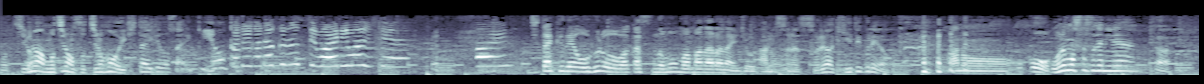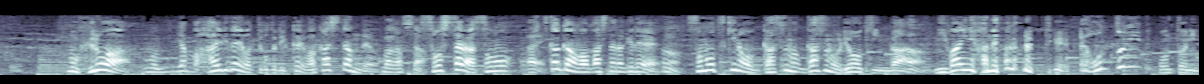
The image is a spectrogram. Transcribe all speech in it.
もちろん。今はもちろんそっちの方行きたいけど、最近お金がなくなってまいりまして。はい。自宅でお風呂を沸かすのもままならない状況。あの、それ、それは聞いてくれよ。あのー、おお俺もさすがにね、あもう風呂は、もうやっぱ入りたいわってことで一回沸かしたんだよ。沸かした。そしたら、その、はい2日間沸かしただけで、うんその月のガスの、ガスの料金がう2倍に跳ね上がるっていう。え、本当に？本当に。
